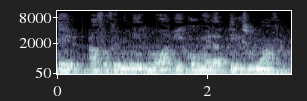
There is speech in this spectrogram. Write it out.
del afrofeminismo y con el activismo afro.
